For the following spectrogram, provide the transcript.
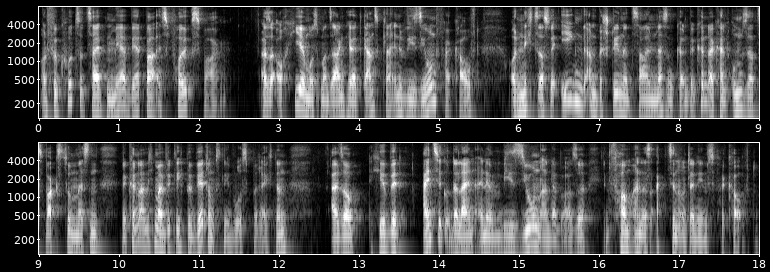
und für kurze Zeit mehr wert war als Volkswagen. Also auch hier muss man sagen, hier wird ganz klar eine Vision verkauft und nichts, was wir irgendwie an bestehenden Zahlen messen können. Wir können da kein Umsatzwachstum messen, wir können da nicht mal wirklich Bewertungsniveaus berechnen. Also hier wird einzig und allein eine Vision an der Börse in Form eines Aktienunternehmens verkauft.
